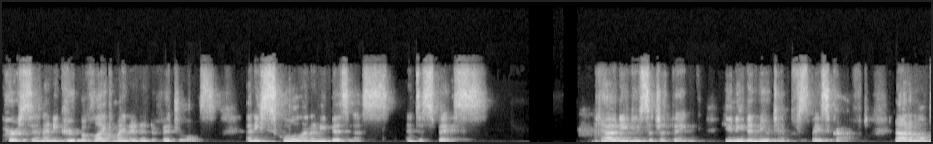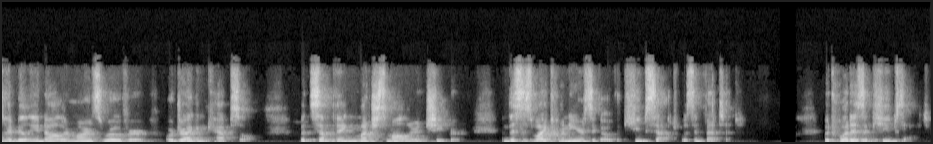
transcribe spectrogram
person, any group of like minded individuals, any school, and any business into space. But how do you do such a thing? You need a new type of spacecraft, not a multi billion dollar Mars rover or Dragon capsule, but something much smaller and cheaper. And this is why 20 years ago the CubeSat was invented. But what is a CubeSat?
